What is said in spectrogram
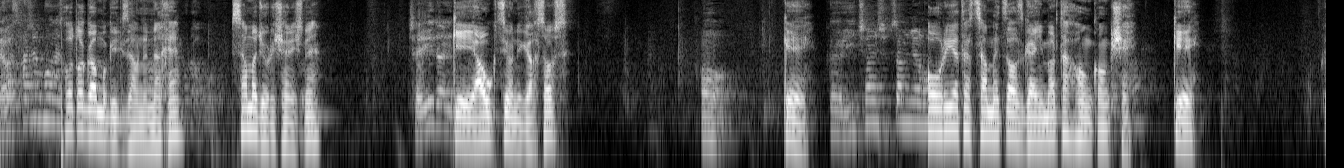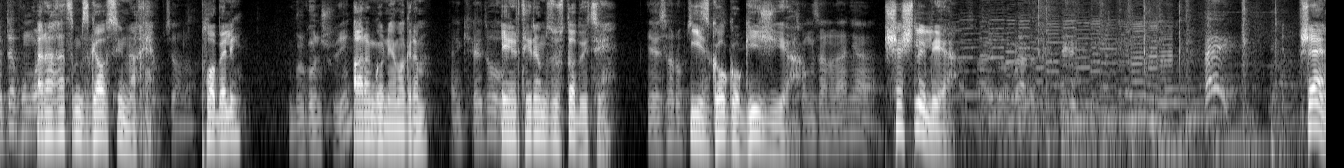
ფოტო გამოგიგზავნე ნახე. სამაჯორი შენიშნე. კი, აუქციონი გახსოვს? კი. 2013 წელს გამართა ჰონგ-კონგში. კი. რაღაც მსგავსი ნახე. ფლობელი? არ ამგონია, მაგრამ ერთი რამ ზუსტად ვიცი. ის გოგო გიჟია. შეშლილია. შენ,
